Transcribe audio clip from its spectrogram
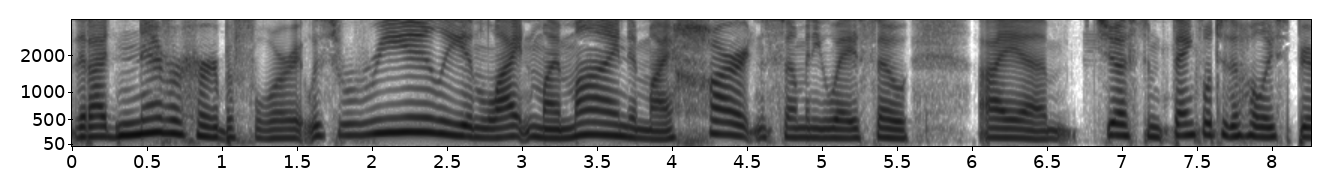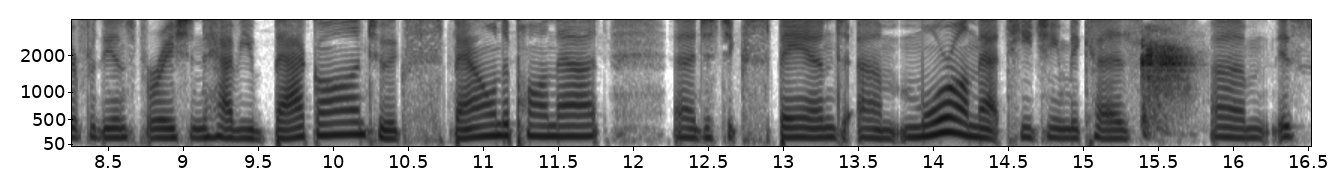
that I'd never heard before. It was really enlightened my mind and my heart in so many ways. So I um, just am thankful to the Holy Spirit for the inspiration to have you back on to expound upon that, uh, just expand um, more on that teaching because um, it's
